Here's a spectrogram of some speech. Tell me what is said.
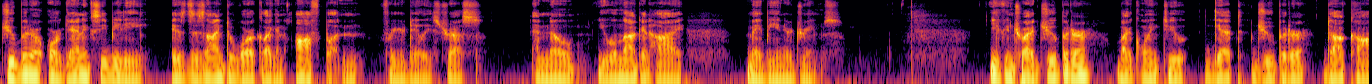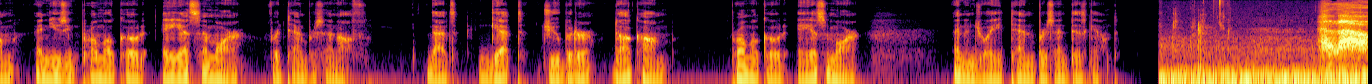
Jupiter Organic CBD is designed to work like an off button for your daily stress. And no, you will not get high, maybe in your dreams. You can try Jupiter by going to getjupiter.com and using promo code ASMR for 10% off. That's getjupiter.com, promo code ASMR, and enjoy a 10% discount. Hello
